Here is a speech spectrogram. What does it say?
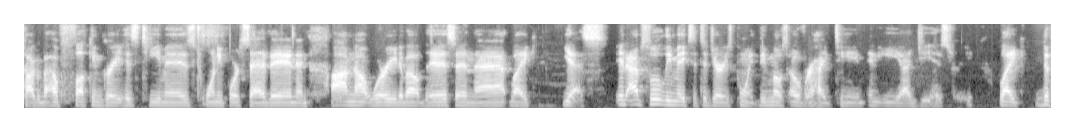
talk about how fucking great his team is 24 7 and I'm not worried about this and that. Like, yes, it absolutely makes it to Jerry's point the most overhyped team in EIG history. Like, the,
